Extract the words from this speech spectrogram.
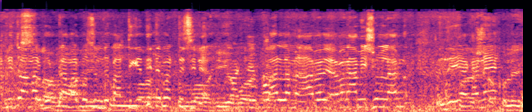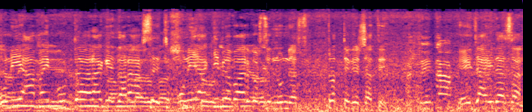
আমি তো আমার ভোটটা আমার পছন্দের প্রার্থীকে দিতে পারতেছি না। এবং আমি শুনলাম যে এখানে উনি আমি ভোট দেওয়ার আগে যারা আসছে উনি একই ব্যবহার করছেন উনি প্রত্যেকের সাথে। এই জাহিদ হাসান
